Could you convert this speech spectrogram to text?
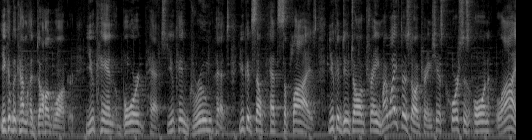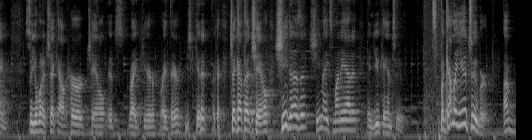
You can become a dog walker. You can board pets. You can groom pets. You can sell pet supplies. You can do dog training. My wife does dog training. She has courses online. So you want to check out her channel? It's right here right there. You get it? Okay. Check out that channel. She does it. She makes money at it and you can too. Become a youtuber. I'm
